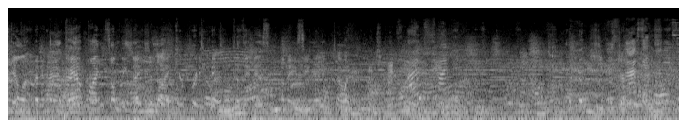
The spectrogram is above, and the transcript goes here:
skillet. But if you can't find something that you like, you're pretty picky because it is amazing. So, It's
